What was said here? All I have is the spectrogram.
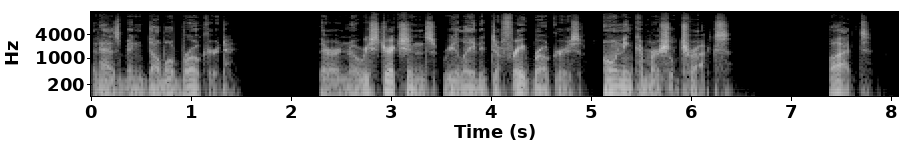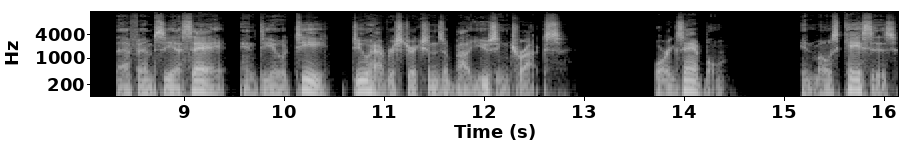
that has been double brokered. There are no restrictions related to freight brokers owning commercial trucks. But the FMCSA and DOT do have restrictions about using trucks. For example, in most cases,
